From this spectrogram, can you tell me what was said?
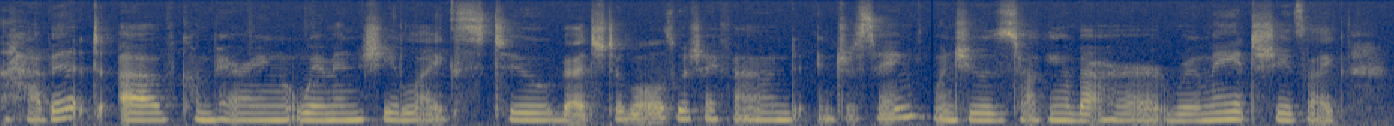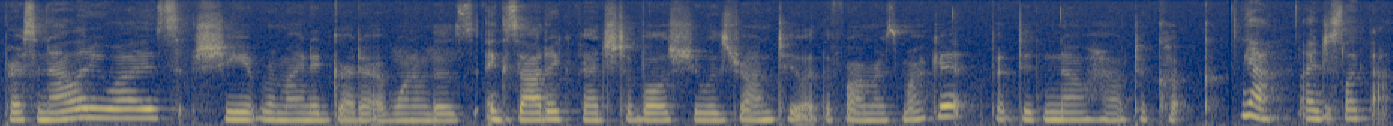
habit of comparing women she likes to vegetables, which I found interesting. When she was talking about her roommate, she's like, personality wise, she reminded Greta of one of those exotic vegetables she was drawn to at the farmer's market but didn't know how to cook. Yeah, I just like that.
